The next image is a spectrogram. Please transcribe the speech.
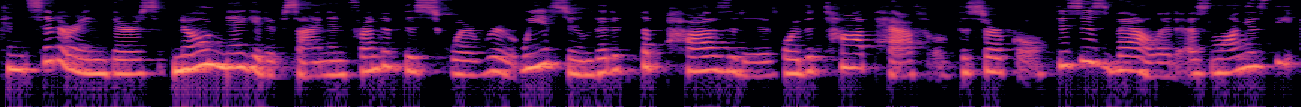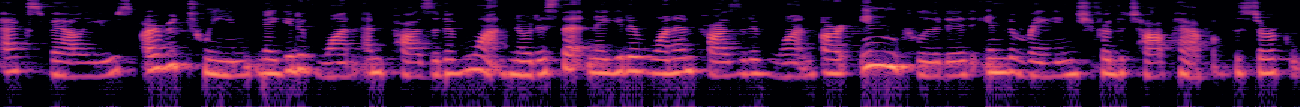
Considering there's no negative sign in front of this square root, we assume that it's the positive or the top half of the circle. This is valid as long as the x values are between negative 1 and positive 1. Notice that negative 1 and positive 1 are included in the range for the top half of the circle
